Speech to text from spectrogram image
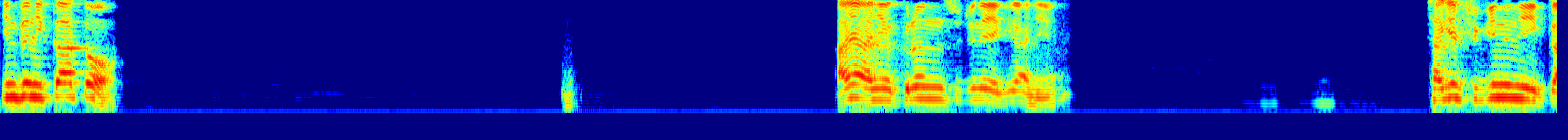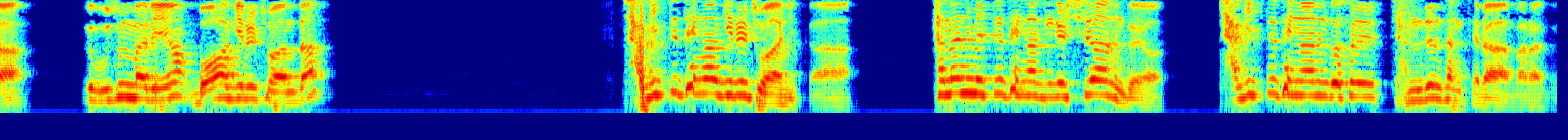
힘드니까 또 아니 아니요 그런 수준의 얘기가 아니에요. 자기를 죽이는 이니까 그 무슨 말이에요? 뭐 하기를 좋아한다? 자기 뜻 행하기를 좋아하니까 하나님의 뜻 행하기를 싫어하는 거예요. 자기 뜻 행하는 것을 잠든 상태라 말하고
